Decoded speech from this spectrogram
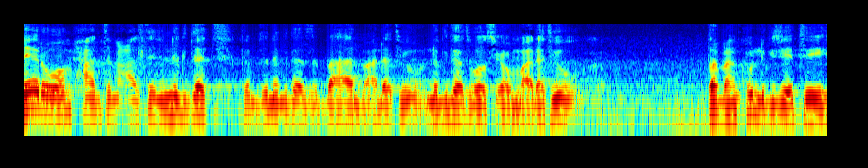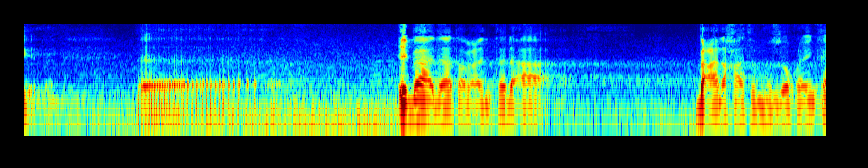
ነይርዎም ሓንቲ መዓልቲ ንግደት ከምዚ ንግደት ዝበሃል ማለት እዩ ንግደት ወፂኦም ማለት እዩ ኩሉ ግዜ እቲ ዒባዳ እተ ባዕልኻ ትምህዞ ኮይንካ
